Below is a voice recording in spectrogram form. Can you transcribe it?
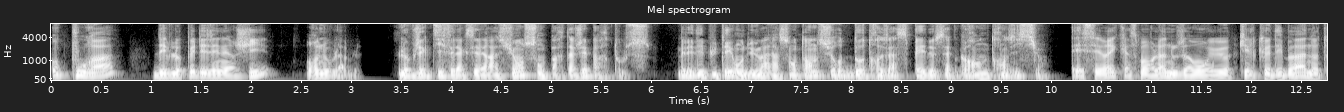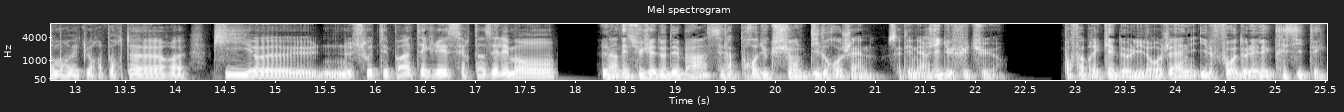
on pourra développer des énergies renouvelables. L'objectif et l'accélération sont partagés par tous, mais les députés ont du mal à s'entendre sur d'autres aspects de cette grande transition. Et c'est vrai qu'à ce moment-là, nous avons eu quelques débats, notamment avec le rapporteur, euh, qui euh, ne souhaitait pas intégrer certains éléments, L'un des sujets de débat, c'est la production d'hydrogène, cette énergie du futur. Pour fabriquer de l'hydrogène, il faut de l'électricité.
